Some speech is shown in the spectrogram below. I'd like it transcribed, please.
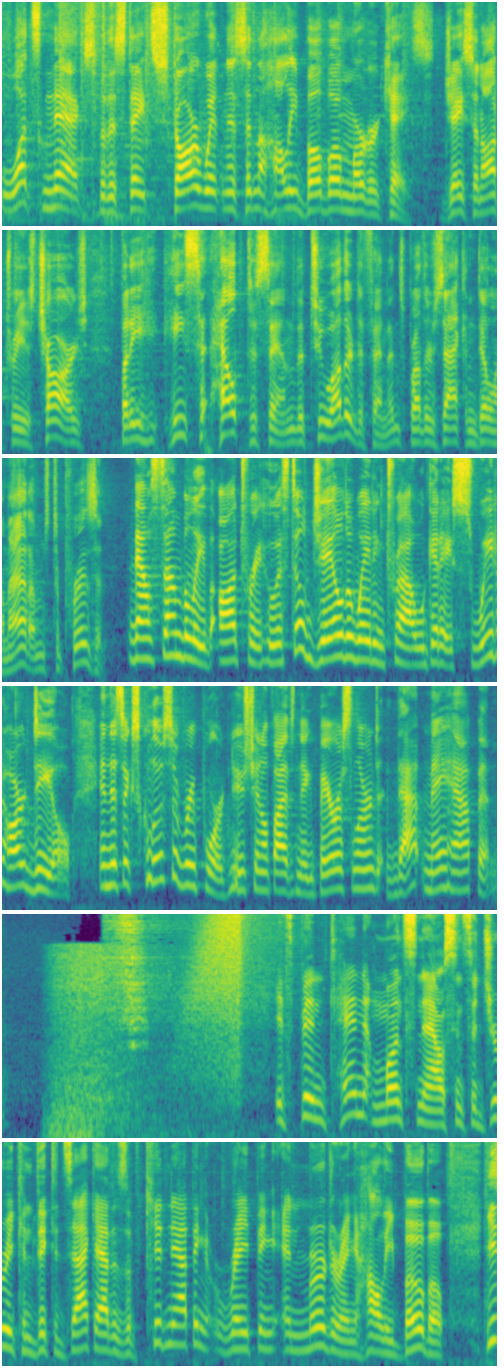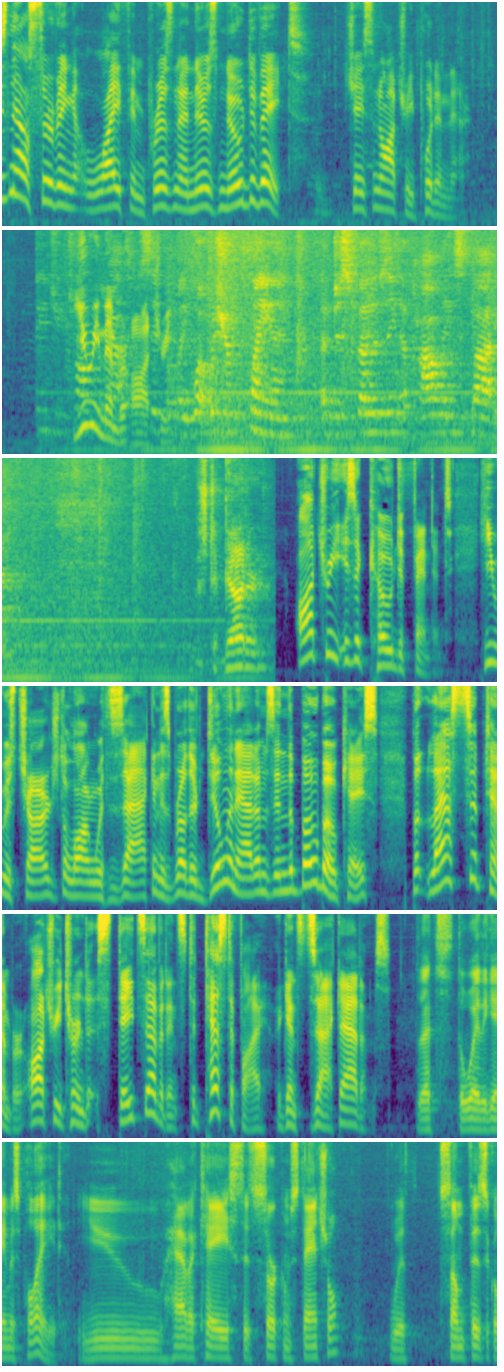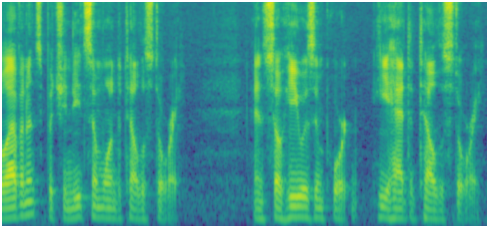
What's next for the state's star witness in the Holly Bobo murder case? Jason Autry is charged, but he, he's helped to send the two other defendants, brothers Zach and Dylan Adams, to prison. Now, some believe Autry, who is still jailed awaiting trial, will get a sweetheart deal. In this exclusive report, News Channel 5's Nick Beres learned that may happen. It's been 10 months now since a jury convicted Zach Adams of kidnapping, raping, and murdering Holly Bobo. He's now serving life in prison, and there's no debate. Jason Autry put him there. You, you remember Autry. What was your plan of disposing of Holly's body? Mr. Gutter. Autry is a co defendant. He was charged along with Zach and his brother Dylan Adams in the Bobo case, but last September, Autry turned state's evidence to testify against Zach Adams. That's the way the game is played. You have a case that's circumstantial with some physical evidence, but you need someone to tell the story. And so he was important. He had to tell the story.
